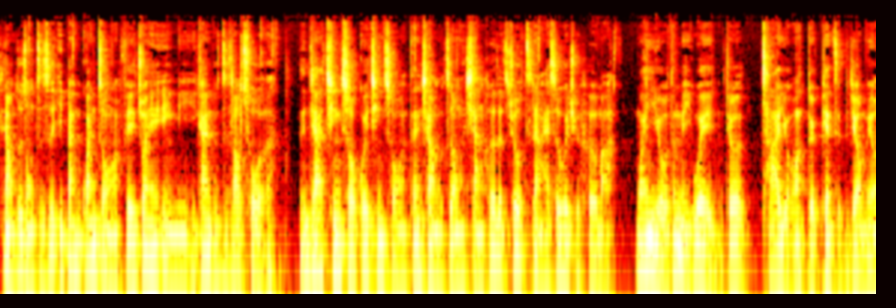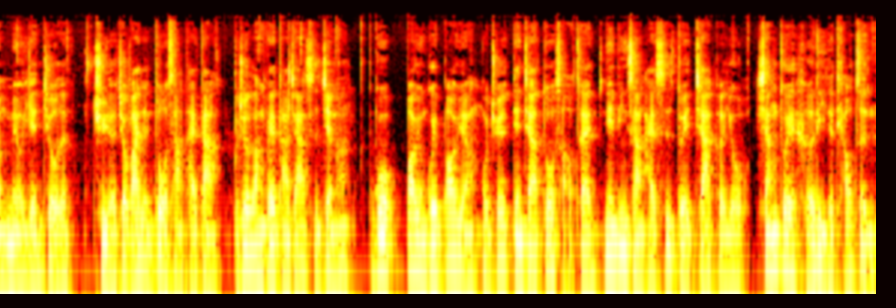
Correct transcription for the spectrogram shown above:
像我这种只是一般观众啊，非专业影迷，一看就知道错了。人家亲手归亲手啊，但像我这种想喝的，就自然还是会去喝嘛。万一有这么一位就茶友啊，对片子比较没有那么有研究的，去了就发现落差太大，不就浪费大家时间吗？不过抱怨归抱怨，我觉得店家多少在年龄上还是对价格有相对合理的调整。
